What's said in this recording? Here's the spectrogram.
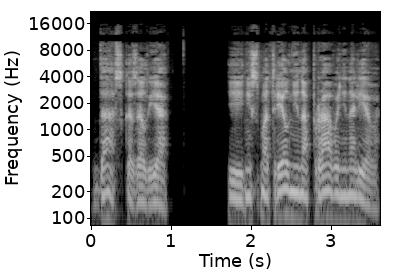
«Да», — сказал я, и не смотрел ни направо, ни налево.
